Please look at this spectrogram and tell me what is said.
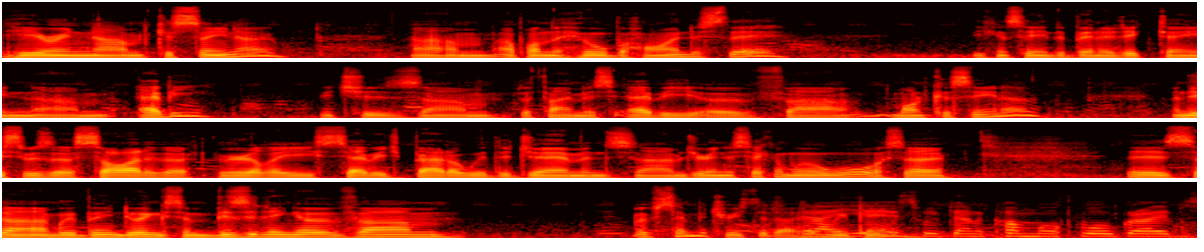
here in um, Cassino, um, up on the hill behind us there. You can see the Benedictine um, Abbey, which is um, the famous Abbey of uh, Monte Cassino. And this was a site of a really savage battle with the Germans um, during the Second World War. So there's, we've been doing some visiting of, of cemeteries today, haven't we, Pam? yes, we've done a Commonwealth War Graves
